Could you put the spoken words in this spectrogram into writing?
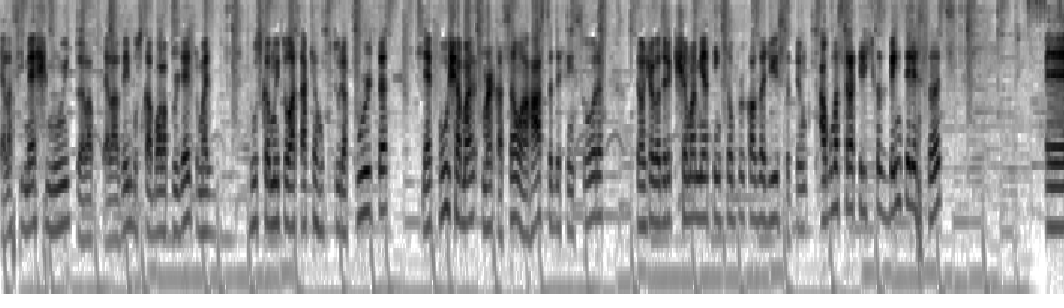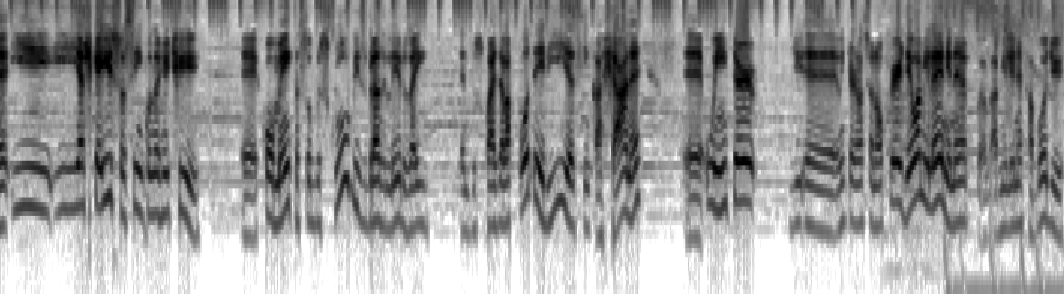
Ela se mexe muito, ela, ela vem buscar a bola por dentro, mas busca muito o ataque a ruptura curta, né? Puxa a marcação, arrasta a defensora. Então é uma jogadora que chama a minha atenção por causa disso. Tem algumas características bem interessantes. É, e, e, acho que é isso, assim, quando a gente é, comenta sobre os clubes brasileiros aí, é, dos quais ela poderia se encaixar, né? É, o Inter, de, é, o Internacional perdeu a Milene, né? A Milene acabou de,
